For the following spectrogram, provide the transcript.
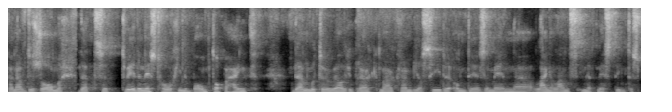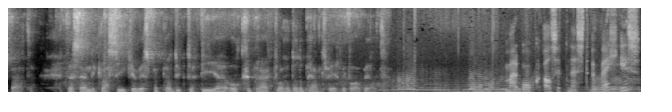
Vanaf de zomer dat het tweede nest hoog in de boomtoppen hangt, dan moeten we wel gebruik maken van biocide om deze met een uh, lange lans in het nest in te spuiten. Dat zijn de klassieke wespenproducten die uh, ook gebruikt worden door de brandweer bijvoorbeeld. Maar ook als het nest weg is,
